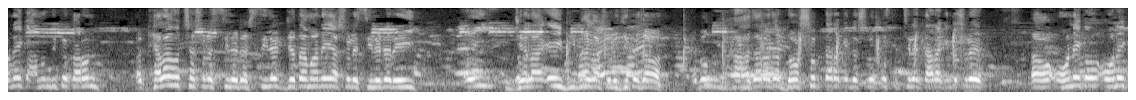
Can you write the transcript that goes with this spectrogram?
অনেক আনন্দিত কারণ খেলা হচ্ছে আসলে সিলেটের, সিলেট জেতা মানেই আসলে সিলেটের এই এই জেলা, এই বিভাগ আসলে জিতে যাওয়া। এবং হাজার হাজার দর্শক তারা কিন্তু আসলে উপস্থিত ছিলেন, তারা কিন্তু আসলে অনেক অনেক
